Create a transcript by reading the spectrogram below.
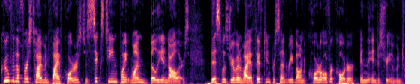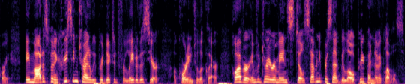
grew for the first time in five quarters to $16.1 billion. This was driven by a 15% rebound quarter over quarter in the industry inventory, a modest but increasing trend we predicted for later this year, according to LaClair. However, inventory remains still 70% below pre pandemic levels.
